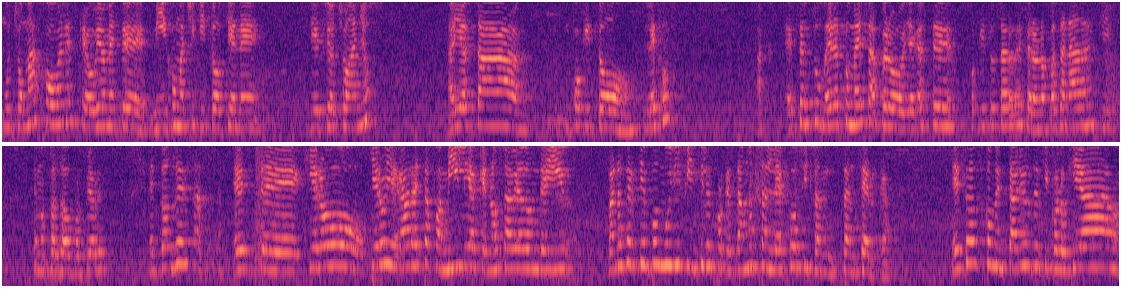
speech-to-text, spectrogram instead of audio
mucho más jóvenes, que obviamente mi hijo más chiquito tiene 18 años. Allá está un poquito lejos. Esta es tu, era tu mesa, pero llegaste un poquito tarde, pero no pasa nada. Aquí hemos pasado por peores. Entonces, este, quiero, quiero llegar a esa familia que no sabe a dónde ir. Van a ser tiempos muy difíciles porque estamos tan lejos y tan, tan cerca. Esos comentarios de psicología,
